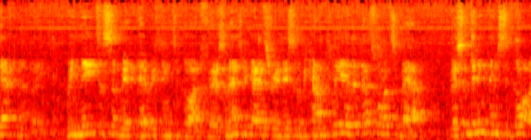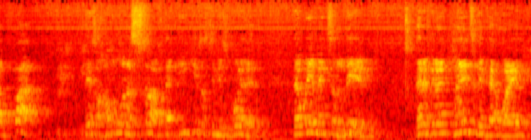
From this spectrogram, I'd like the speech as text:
Definitely. We need to submit everything to God first. And as we go through this, it'll become clear that that's what it's about. We're submitting things to God, but there's a whole lot of stuff that He gives us in His Word that we're meant to live, that if we don't plan to live that way,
